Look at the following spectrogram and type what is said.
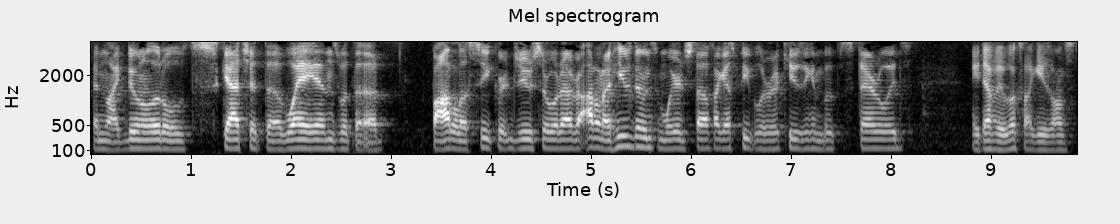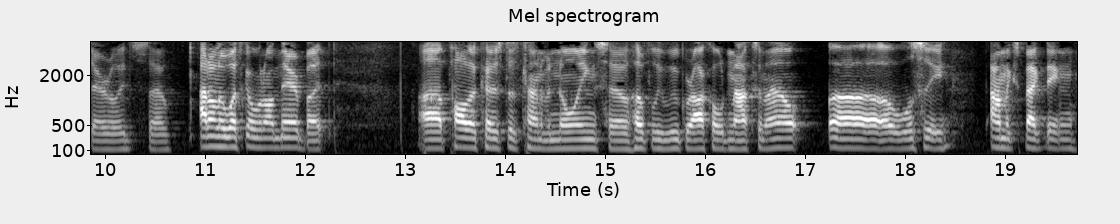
and like doing a little sketch at the weigh-ins with a bottle of secret juice or whatever. I don't know. He was doing some weird stuff. I guess people are accusing him of steroids. He definitely looks like he's on steroids. So I don't know what's going on there, but uh, Paulo Costa's kind of annoying. So hopefully Luke Rockhold knocks him out. Uh, we'll see. I'm expecting,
